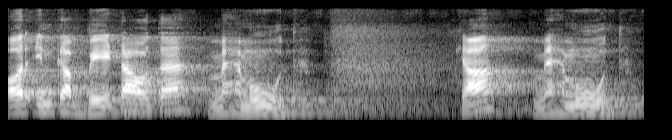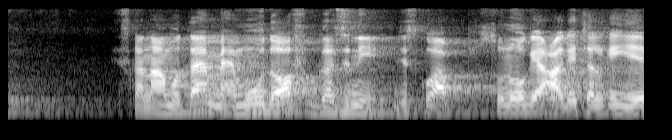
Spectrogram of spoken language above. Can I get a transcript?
और इनका बेटा होता है महमूद। क्या? महमूद। इसका नाम होता है महमूद ऑफ़ गजनी, जिसको आप सुनोगे आगे चल के ये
